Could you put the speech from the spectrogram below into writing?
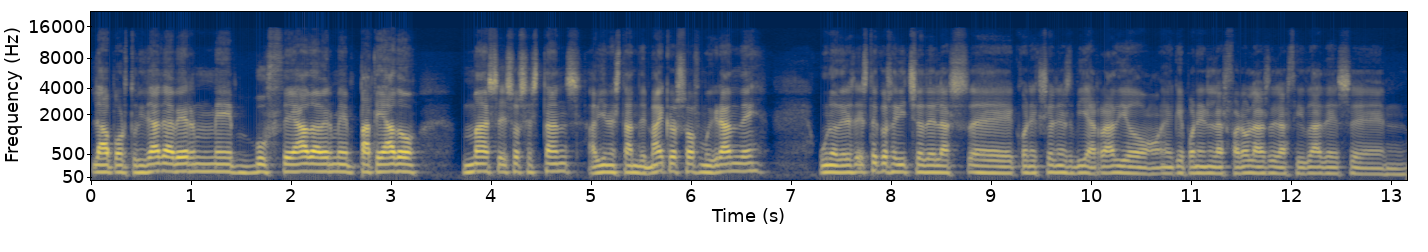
la oportunidad de haberme buceado, haberme pateado más esos stands. Había un stand de Microsoft muy grande, uno de este que os he dicho de las eh, conexiones vía radio eh, que ponen en las farolas de las ciudades de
